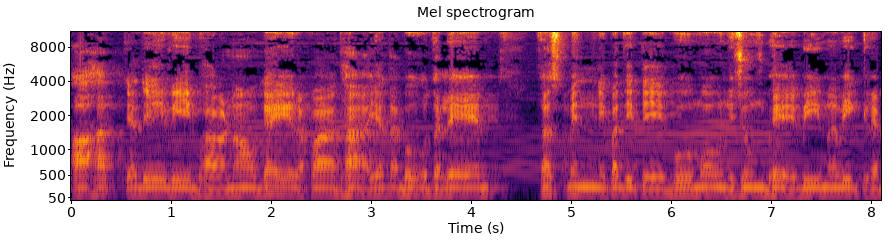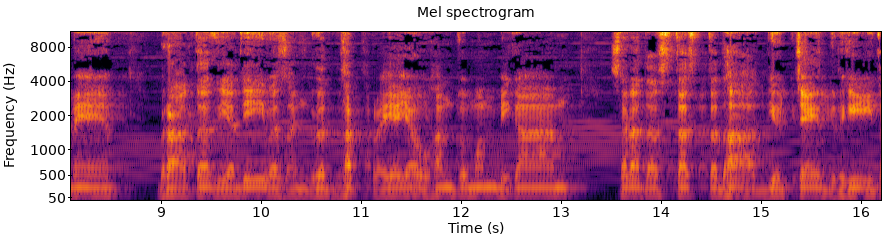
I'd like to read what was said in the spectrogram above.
आहत्य देवी बाणौगैरपाधायत भूतले। तस्मिन्निपतिते भूमौ निशुम्भे भीमविक्रमे। भ्रातर्यदीव सङ्गृद्धः प्रययौ हन्तुमम्बिकाम्। सरतस्तस्तथाद्युच्चैर्गृहीत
